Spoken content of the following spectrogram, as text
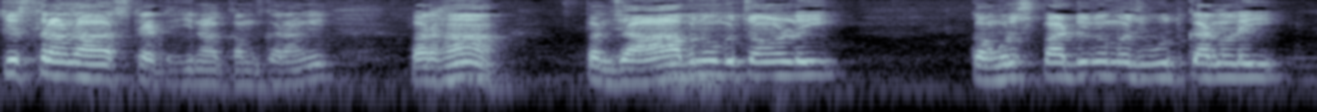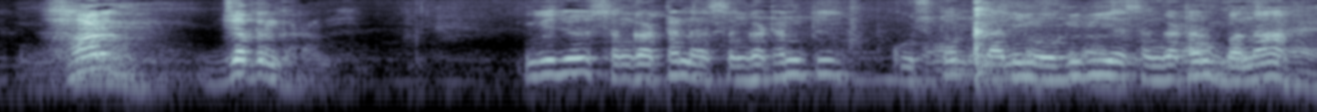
ਕਿਸ ਤਰ੍ਹਾਂ ਦਾ ਸਟ੍ਰੈਟਜੀ ਨਾਲ ਕੰਮ ਕਰਾਂਗੇ। ਪਰ ਹਾਂ, ਪੰਜਾਬ ਨੂੰ ਬਚਾਉਣ ਲਈ, ਕਾਂਗਰਸ ਪਾਰਟੀ ਨੂੰ ਮਜ਼ਬੂਤ ਕਰਨ ਲਈ ਹਰ ਯਤਨ ਕਰਾਂਗੇ। ये जो संगठन है संगठन की कुछ तो प्लानिंग होगी भी ये संगठन बना है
